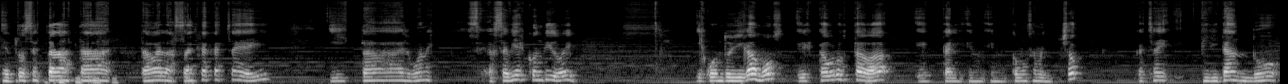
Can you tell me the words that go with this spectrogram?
Entonces estaba, estaba, estaba la zanja, ¿cachai? Ahí. Y estaba el bueno, se, se había escondido ahí. Y cuando llegamos, el cabro estaba en, en- en- ¿cómo se llama? En shock, ¿cachai? Tiritando,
